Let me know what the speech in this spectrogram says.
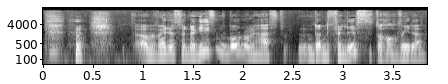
Aber wenn du so eine riesen Wohnung hast, dann verlierst du es doch auch wieder.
